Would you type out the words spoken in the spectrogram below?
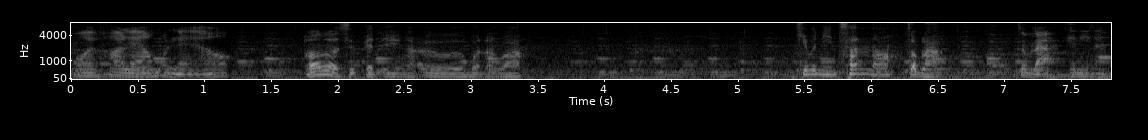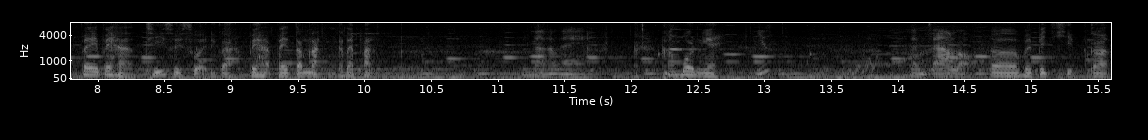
โอ้ยพอแล้วหมดแล้วเออเหลือสิบเอ็ดเองอะเออหมดแล้วว่าคลิปวันนี้สั้นเนาะจบละจบละแค่นี้นะไปไปหาที่สวยๆดีกว่า ไปหาไปตำหนักกันก็ได้ปะน้ำหนักอะไรอะข้างบนไงไหนสันเจ้าเหรอ เออไปปิดคลิปก่อน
